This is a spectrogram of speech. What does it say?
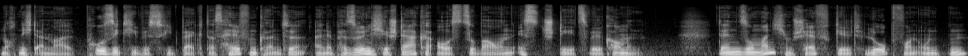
Noch nicht einmal positives Feedback, das helfen könnte, eine persönliche Stärke auszubauen, ist stets willkommen. Denn so manchem Chef gilt Lob von unten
